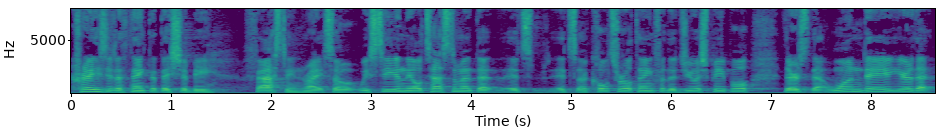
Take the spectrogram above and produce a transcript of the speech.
crazy to think that they should be fasting, right? So we see in the Old Testament that it's it's a cultural thing for the Jewish people. There's that one day a year that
